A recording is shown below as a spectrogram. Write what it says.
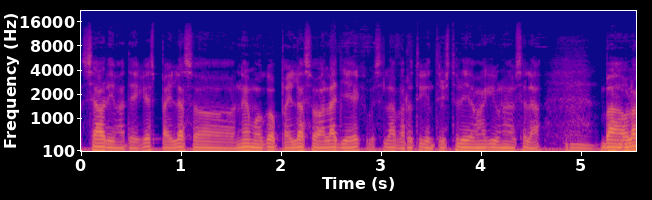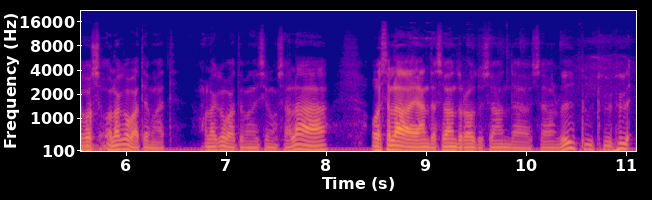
zea hori emateik, ez, pailazo, nemoko, pailazo alaiek, bezala, barrutik entristuri emaki una bezala, Ba, olako, olako bat emat. Olako bat emat izango zala. O zela, handa, zelan durautu, zelan da, zelan,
